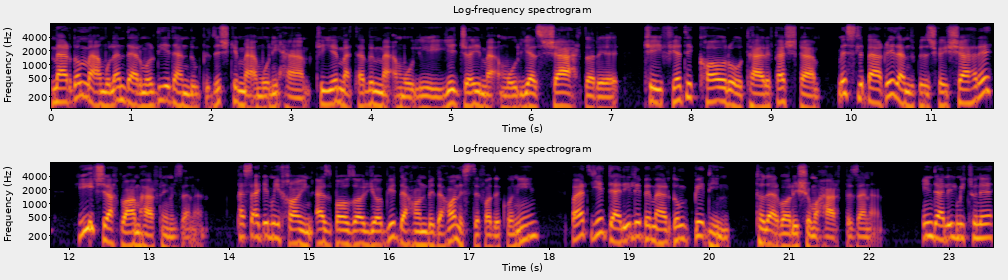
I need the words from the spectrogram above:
مردم معمولا در مورد یه دندون پزشک معمولی هم که یه مطب معمولی یه جای معمولی از شهر داره کیفیت کار و تعریفش هم مثل بقیه دندون پزشکای شهره هیچ وقت با هم حرف نمی‌زنن. پس اگه می‌خواین از بازاریابی دهان به دهان استفاده کنین باید یه دلیل به مردم بدین تا درباره شما حرف بزنن. این دلیل می‌تونه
